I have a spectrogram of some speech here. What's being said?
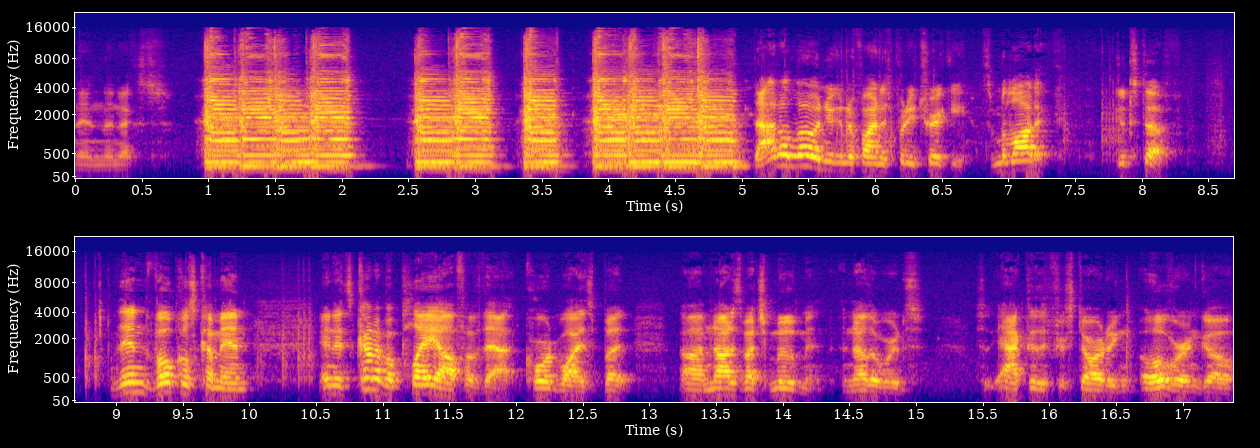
then the next. That alone you're going to find is pretty tricky. It's melodic. Good stuff. Then vocals come in, and it's kind of a play off of that chord-wise, but um, not as much movement. In other words, act as if you're starting over and go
